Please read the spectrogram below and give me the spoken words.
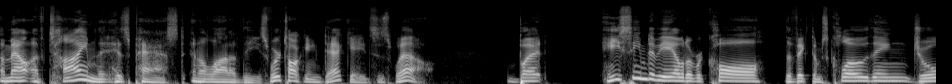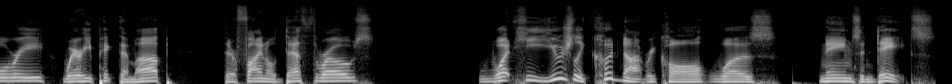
amount of time that has passed in a lot of these. We're talking decades as well. But he seemed to be able to recall the victim's clothing, jewelry, where he picked them up, their final death throes. What he usually could not recall was names and dates,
